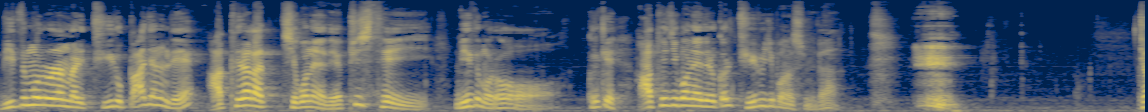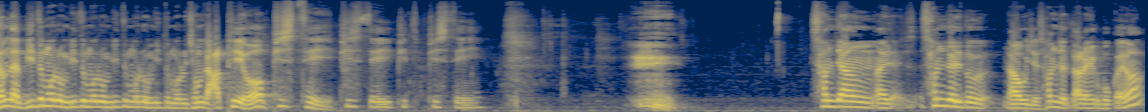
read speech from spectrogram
믿음으로라는 말이 뒤로 빠졌는데 앞에다가 집어넣어야 돼요 피스테이 믿음으로 그렇게 앞에 집어넣어야 될 걸 뒤로 집어넣습니다. 전부 다 믿음으로, 믿음으로, 믿음으로, 믿음으로, 전부 다 앞에요. 피스테이, 피스테이, 피, 피스테이. 3장, 아니, 3절에도 나오죠. 3절 따라 읽어볼까요?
